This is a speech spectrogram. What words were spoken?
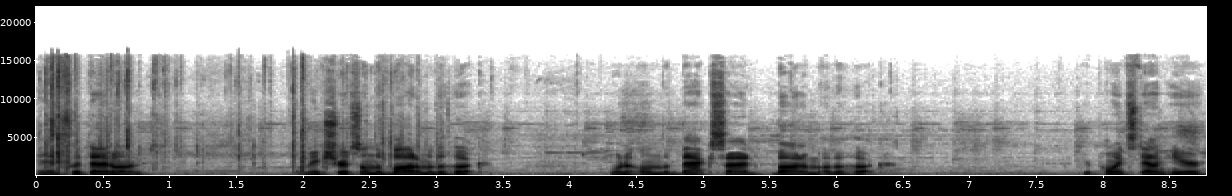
and put that on. Make sure it's on the bottom of the hook. Want it on the backside bottom of the hook. Your point's down here,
